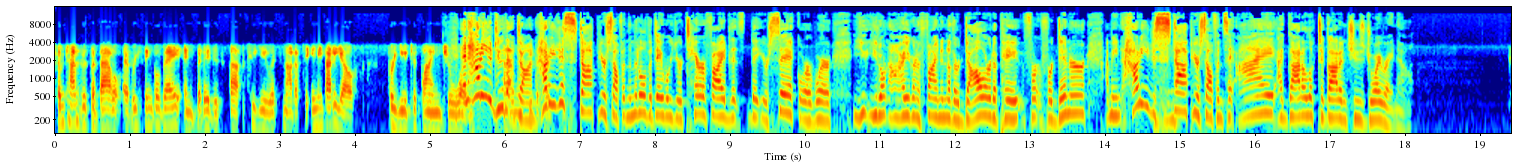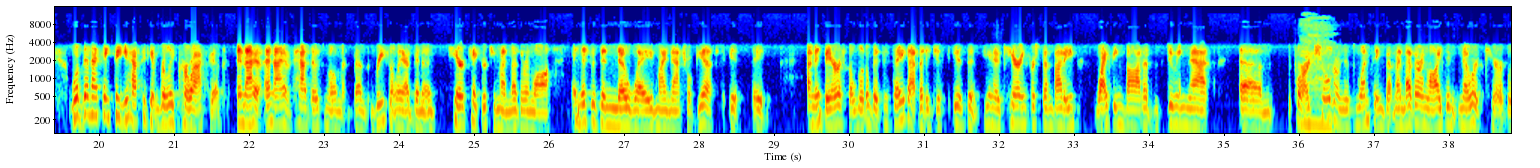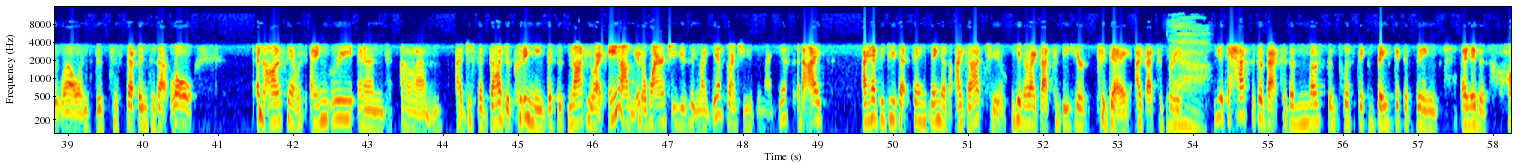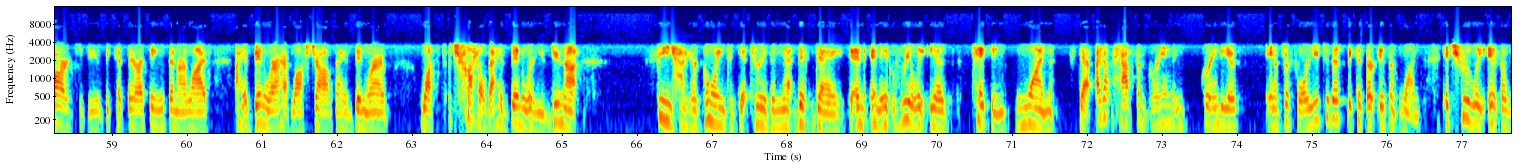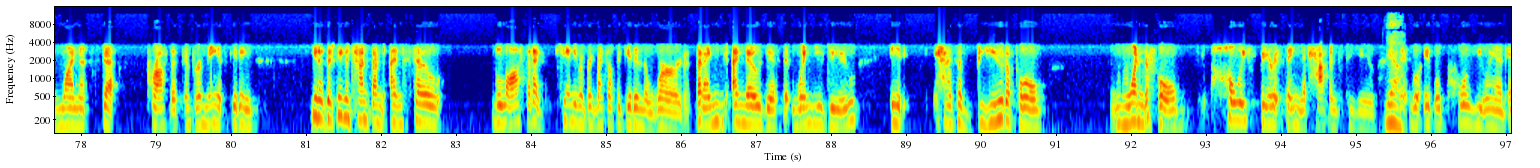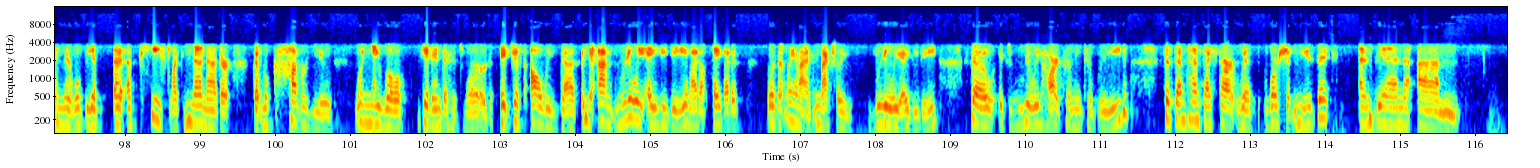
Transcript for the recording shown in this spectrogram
Sometimes it's a battle every single day, and but it is up to you. It's not up to anybody else for you to find joy. And how do you do that, Um, Dawn? How do you just stop yourself in the middle of a day where you're terrified that, that you're sick or where you, you don't know how you're going to find another dollar to pay for, for dinner? I mean, how do you just stop yourself and say, I, I got to look to God and choose joy right now? Well, then I think that you have to get really proactive, and I and I have had those moments. And recently, I've been a caretaker to my mother-in-law, and this is in no way my natural gift. It, it I'm embarrassed a little bit to say that, but it just isn't. You know, caring for somebody, wiping bottoms, doing that um, for our children is one thing. But my mother-in-law, I didn't know her terribly well, and to, to step into that role. And honestly, I was angry, and um, I just said, "God, you're putting me. This is not who I am. You know, why aren't you using my gifts? Why aren't you using my gifts?" And I I had to do that same thing of I got to, you know, I got to be here today. I got to bring. It has to go back to the most simplistic, basic of things, and it is hard to do because there are things in our lives. I have been where I have lost jobs. I have been where I've lost a child. I have been where you do not see how you're going to get through the net this day, and and it really is taking one step. I don't have some grand and grandiose answer for you to this because there isn't one. It truly is a one step process. And for me, it's getting, you know, there's even times I'm I'm so lost that I can't even bring myself to get in the word. But I I know this that when you do, it has a beautiful, wonderful Holy Spirit thing that happens to you. Yeah. That will it will pull you in, and there will be a, a, a peace like none other that will cover you when you will get into His Word. It just always does. And I'm really ADD, and I don't say that as flippantly, and I'm actually really ADD. So it's really hard for me to read. So sometimes I start with worship music, and then um,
